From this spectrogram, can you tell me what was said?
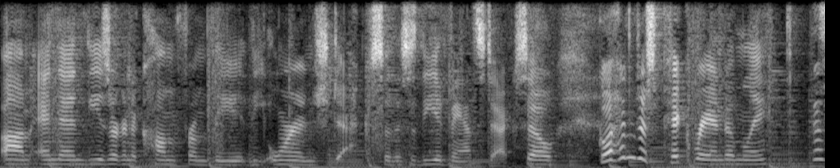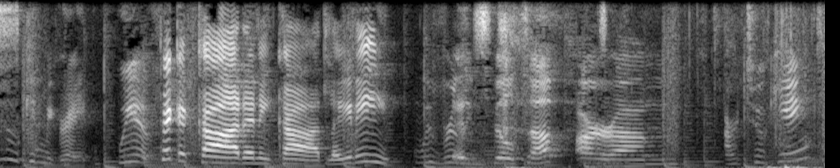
um, and then these are going to come from the the orange deck. So this is the advanced deck. So go ahead and just pick randomly. This is gonna be great. We have Pick a card, any card, lady. we've really It's- built up our um our two kings.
